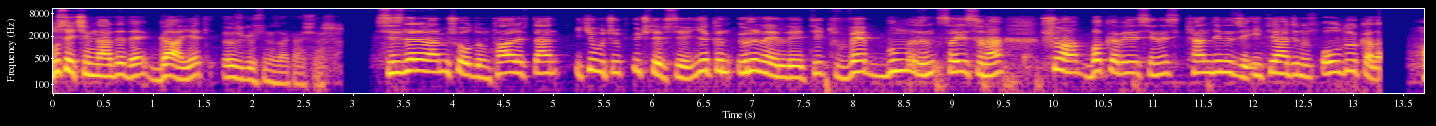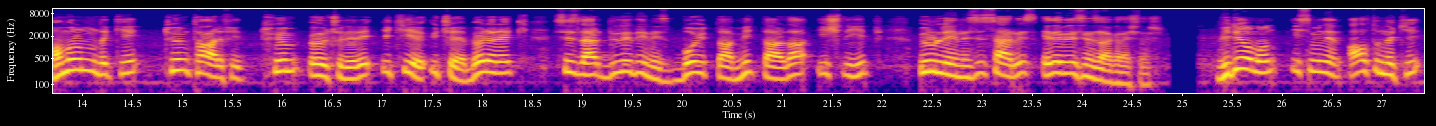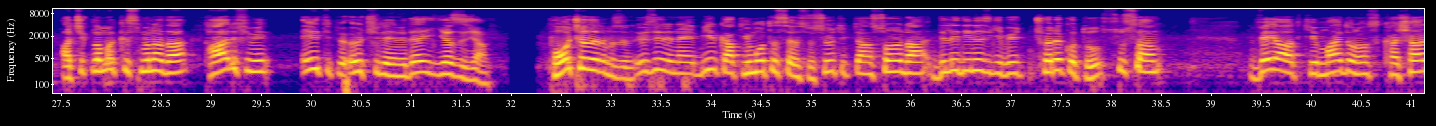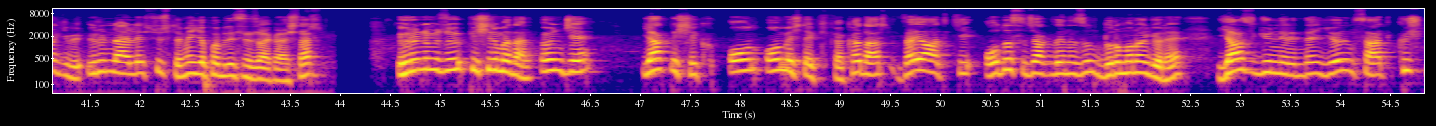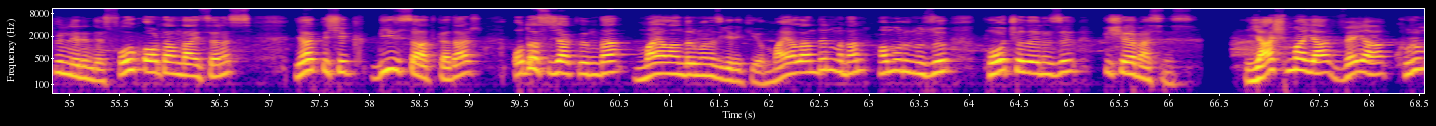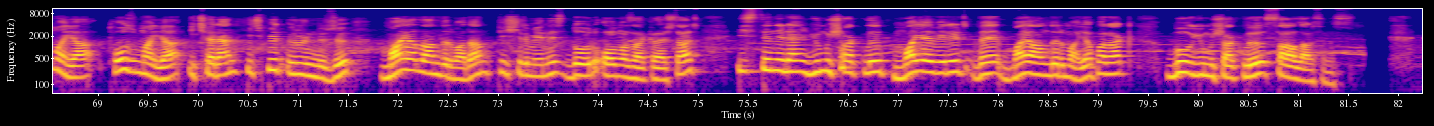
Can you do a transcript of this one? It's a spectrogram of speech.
Bu seçimlerde de gayet özgürsünüz arkadaşlar. Sizlere vermiş olduğum tariften 2,5-3 tepsiye yakın ürün elde ettik ve bunların sayısına şu an bakabilirsiniz. Kendinizce ihtiyacınız olduğu kadar hamurumdaki tüm tarifi, tüm ölçüleri 2'ye 3'e bölerek sizler dilediğiniz boyutta, miktarda işleyip ürünlerinizi servis edebilirsiniz arkadaşlar. Videomun isminin altındaki açıklama kısmına da tarifimin ev tipi ölçülerini de yazacağım. Poğaçalarımızın üzerine bir kat yumurta sarısı sürttükten sonra dilediğiniz gibi çörek otu, susam veyahut ki maydanoz, kaşar gibi ürünlerle süsleme yapabilirsiniz arkadaşlar. Ürünümüzü pişirmeden önce yaklaşık 10-15 dakika kadar veyahut ki oda sıcaklığınızın durumuna göre yaz günlerinde yarım saat, kış günlerinde soğuk ortamdaysanız yaklaşık 1 saat kadar oda sıcaklığında mayalandırmanız gerekiyor. Mayalandırmadan hamurunuzu, poğaçalarınızı pişiremezsiniz. Yaş maya veya kuru maya, toz maya içeren hiçbir ürününüzü mayalandırmadan pişirmeniz doğru olmaz arkadaşlar. İstenilen yumuşaklığı maya verir ve mayalandırma yaparak bu yumuşaklığı sağlarsınız.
